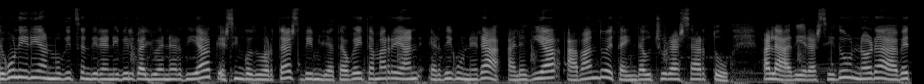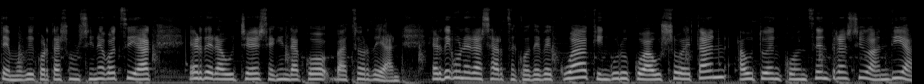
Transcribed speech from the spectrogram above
Egun irian mugitzen diren ibilgailuen erdiak ezingo du hortaz 2008 marrean erdigunera alegia abando eta indautsura sartu. Hala adierazi du nora abete mugikortasun zinegotziak erdera utxe egindako batzordean. Erdigunera sartzeko debekuak inguruko auzoetan autoen kontzentrazio handia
